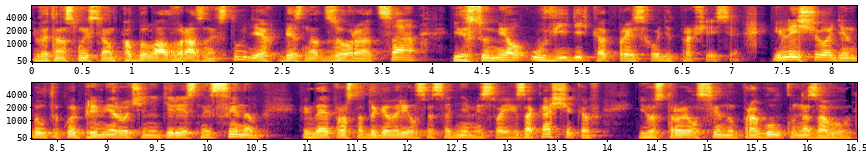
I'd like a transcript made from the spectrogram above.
И в этом смысле он побывал в разных студиях без надзора отца и сумел увидеть, как происходит профессия. Или еще один был такой пример, очень интересный с сыном, когда я просто договорился с одним из своих заказчиков и устроил сыну прогулку на завод.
